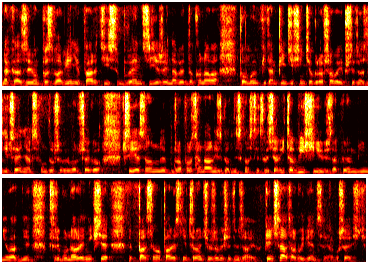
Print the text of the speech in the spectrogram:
nakazują pozbawienie partii subwencji, jeżeli nawet dokonała pomyłki tam 50-groszowej przy rozliczeniach z funduszu wyborczego, czy jest on proporcjonalny zgodny z konstytucją. I to wisi, że tak powiem, nieładnie w Trybunale. Nikt się palcem o palec nie trącił, żeby się tym zajął. Pięć lat albo i więcej, albo sześć.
